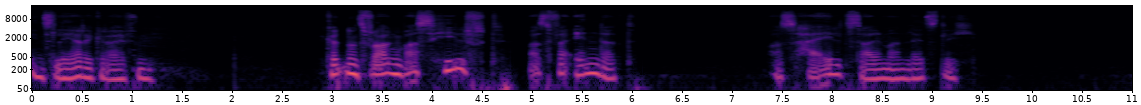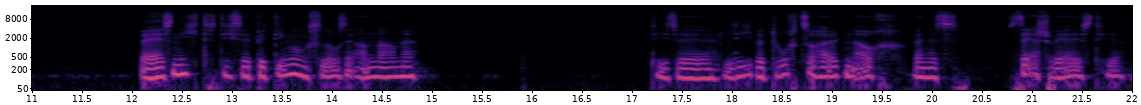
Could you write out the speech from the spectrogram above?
ins Leere greifen. Wir könnten uns fragen, was hilft, was verändert, was heilt Salman letztlich? Wäre es nicht diese bedingungslose Annahme, diese Liebe durchzuhalten, auch wenn es sehr schwer ist hier?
